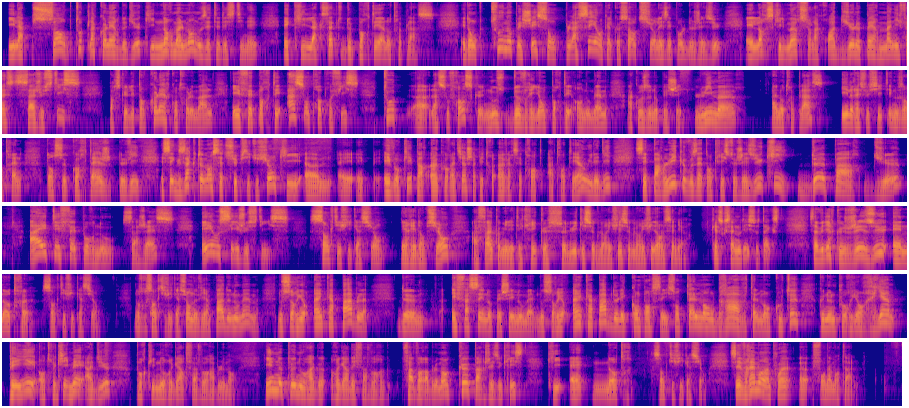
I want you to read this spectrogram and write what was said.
il absorbe toute la colère de Dieu qui normalement nous était destinée et qu'il accepte de porter à notre place. Et donc tous nos péchés sont placés en quelque sorte sur les épaules de Jésus et lorsqu'il meurt sur la croix, Dieu le Père manifeste sa justice parce qu'il est en colère contre le mal et fait porter à son propre Fils toute euh, la souffrance que nous devrions porter en nous-mêmes à cause de nos péchés. Lui meurt à notre place il ressuscite et nous entraîne dans ce cortège de vie. Et c'est exactement cette substitution qui euh, est, évoquée par 1 Corinthiens chapitre 1 verset 30 à 31 où il est dit c'est par lui que vous êtes en Christ Jésus qui de par Dieu a été fait pour nous sagesse et aussi justice, sanctification et rédemption, afin, comme il est écrit, que celui qui se glorifie se glorifie dans le Seigneur. Qu'est-ce que ça nous dit ce texte? Ça veut dire que Jésus est notre sanctification. Notre sanctification ne vient pas de nous-mêmes. Nous serions incapables de effacer nos péchés nous-mêmes. Nous serions incapables de les compenser. Ils sont tellement graves, tellement coûteux que nous ne pourrions rien payer, entre guillemets, à Dieu pour qu'il nous regarde favorablement. Il ne peut nous regarder favorablement que par Jésus-Christ qui est notre sanctification. C'est vraiment un point euh, fondamental.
